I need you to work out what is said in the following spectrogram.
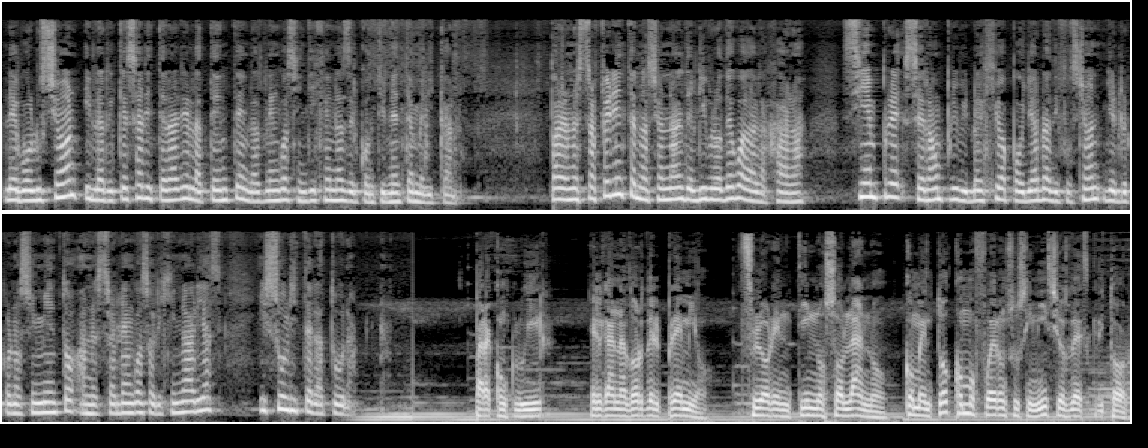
la evolución y la riqueza literaria latente en las lenguas indígenas del continente americano. Para nuestra Feria Internacional del Libro de Guadalajara, siempre será un privilegio apoyar la difusión y el reconocimiento a nuestras lenguas originarias y su literatura. Para concluir, el ganador del premio, Florentino Solano, comentó cómo fueron sus inicios de escritor.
